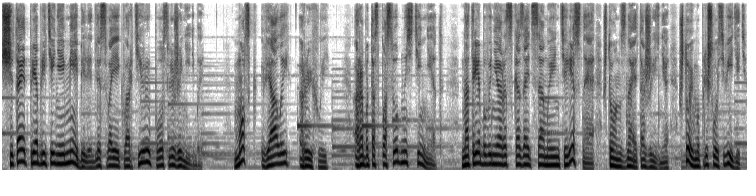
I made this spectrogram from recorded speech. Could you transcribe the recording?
считает приобретение мебели для своей квартиры после женитьбы. Мозг вялый, рыхлый. Работоспособности нет. На требование рассказать самое интересное, что он знает о жизни, что ему пришлось видеть,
